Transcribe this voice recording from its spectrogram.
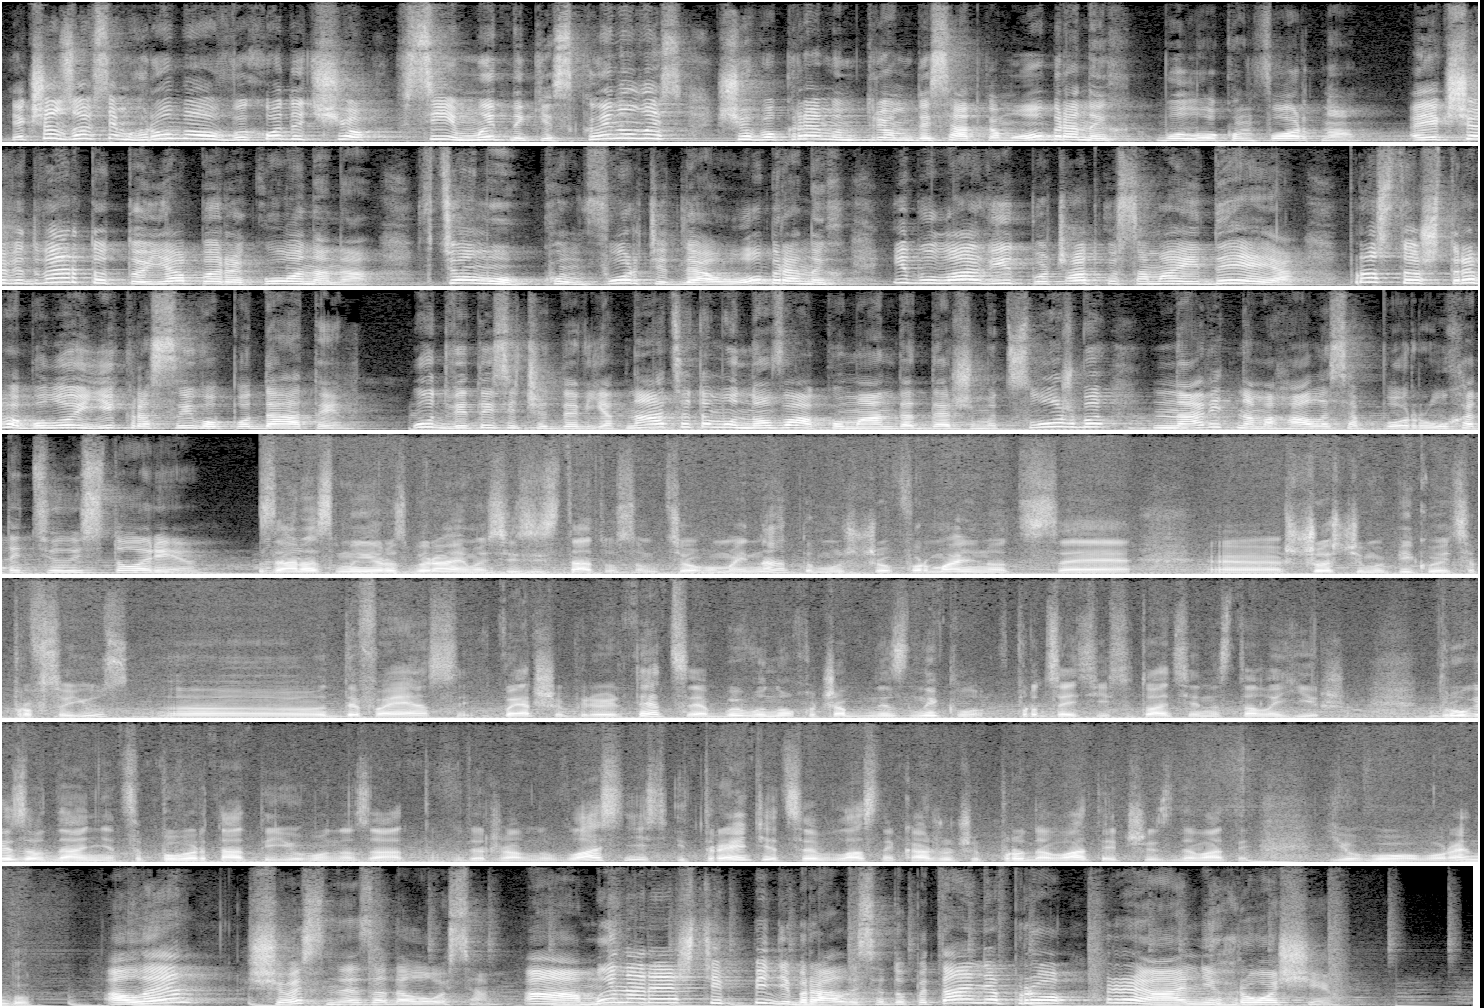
Якщо зовсім грубо, виходить, що всі митники скинулись, щоб окремим трьом десяткам обраних було комфортно. А якщо відверто, то я переконана, в цьому комфорті для обраних і була від початку сама ідея. Просто ж треба було її красиво подати. У 2019-му нова команда Держмитслужби навіть намагалася порухати цю історію. Зараз ми розбираємося зі статусом цього майна, тому що формально це е, щось, чим опікується профсоюз е, ДФС. Перший пріоритет це аби воно хоча б не зникло в процесі і ситуація не стала гірше. Друге завдання це повертати його назад в державну власність. І третє це, власне кажучи, продавати чи здавати його в оренду. Але щось не задалося. А ми нарешті підібралися до питання про реальні гроші.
